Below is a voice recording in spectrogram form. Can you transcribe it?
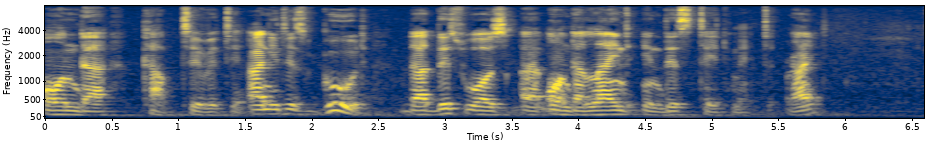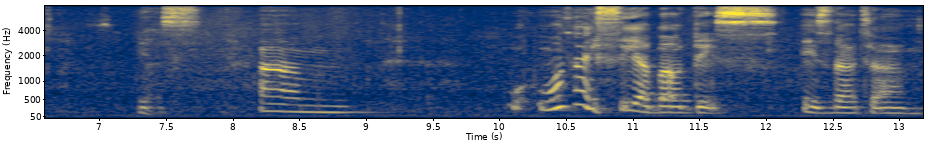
under captivity. And it is good that this was uh, underlined in this statement, right? Yes. Um, what I see about this is that um,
